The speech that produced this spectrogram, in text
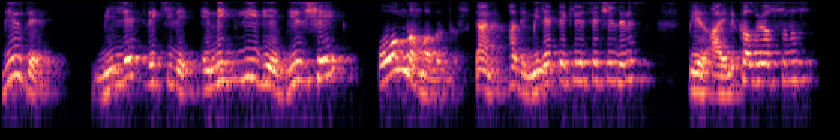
Bir de milletvekili emekliliği diye bir şey olmamalıdır. Yani hadi milletvekili seçildiniz, bir aylık alıyorsunuz.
